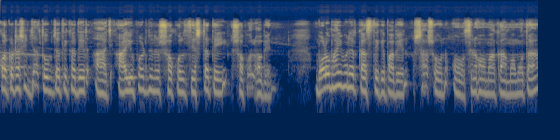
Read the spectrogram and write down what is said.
কর্কট রাশির জাতক জাতিকাদের আজ আয় উপার্জনের সকল চেষ্টাতেই সফল হবেন। বড় ভাই বোনের কাছ থেকে পাবেন শাসন ও স্নেহমাখা মমতা।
